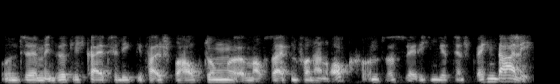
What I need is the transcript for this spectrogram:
Und ähm, in Wirklichkeit liegt die Falschbehauptung ähm, auf Seiten von Herrn Rock und das werde ich Ihnen jetzt entsprechend darlegen.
